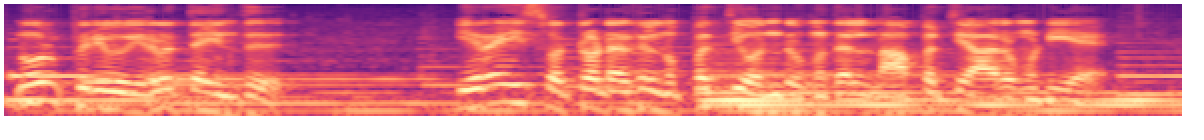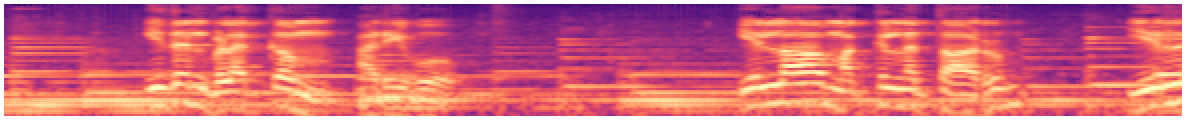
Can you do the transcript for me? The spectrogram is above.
நூல் பிரிவு இருபத்தைந்து. இறை சொற்றொடர்கள் முப்பத்தி ஒன்று முதல் நாற்பத்தி ஆறு முடிய இதன் விளக்கம் அறிவோம். எல்லா மக்களினத்தாரும் இரு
